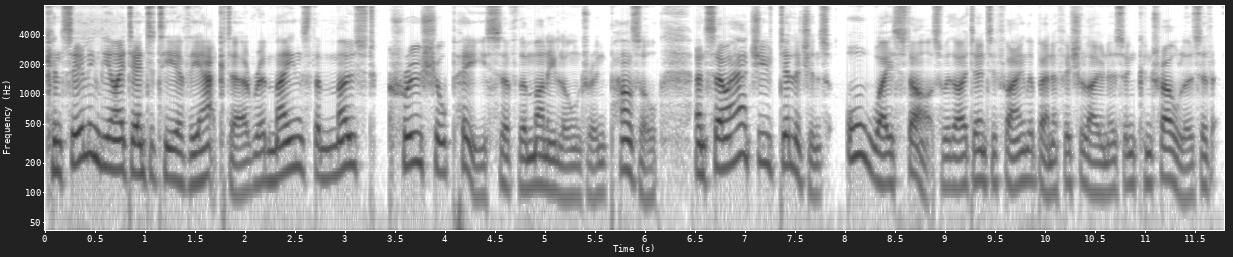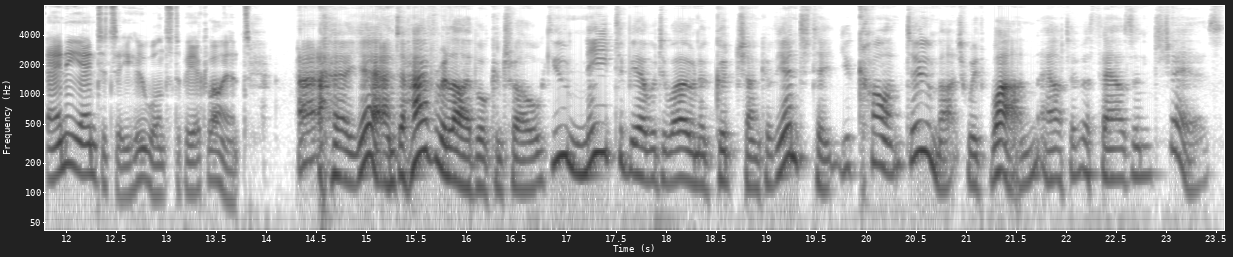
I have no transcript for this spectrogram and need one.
concealing the identity of the actor remains the most crucial piece of the money laundering puzzle, and so our due diligence always starts with identifying the beneficial owners and controllers of any entity who wants to be a client. Uh, yeah, and to have reliable control, you need to be able to own a good chunk of the entity. You can't do much with one out of a thousand shares.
